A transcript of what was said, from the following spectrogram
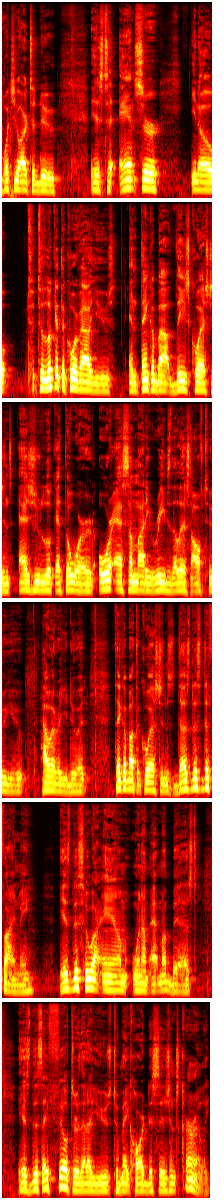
what you are to do is to answer, you know, to, to look at the core values and think about these questions as you look at the word or as somebody reads the list off to you, however you do it. Think about the questions Does this define me? Is this who I am when I'm at my best? Is this a filter that I use to make hard decisions currently?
